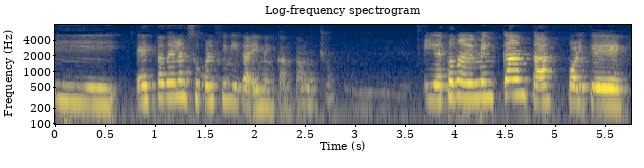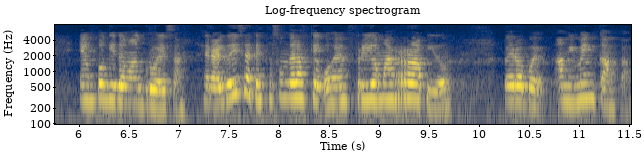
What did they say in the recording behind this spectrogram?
Y esta tela es súper finita y me encanta mucho. Y esta también me encanta porque es un poquito más gruesa. Geraldo dice que estas son de las que cogen frío más rápido. Pero pues a mí me encanta.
